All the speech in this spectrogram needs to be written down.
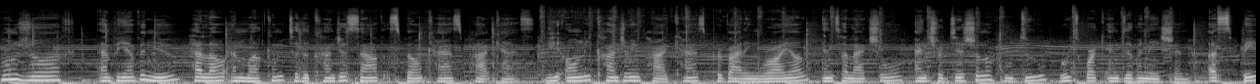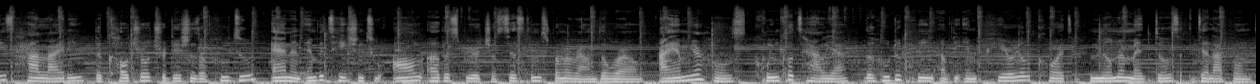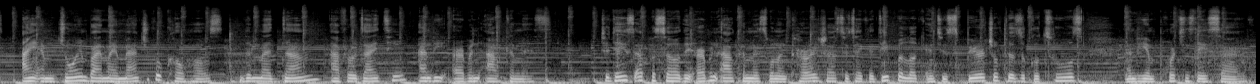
Bonjour and bienvenue. Hello and welcome to the Conjure South Spellcast podcast, the only conjuring podcast providing royal, intellectual, and traditional hoodoo, root work, and divination, a space highlighting the cultural traditions of hoodoo, and an invitation to all other spiritual systems from around the world. I am your host, Queen Cotalia, the hoodoo queen of the Imperial Court Milner Meadows de la Ponte. I am joined by my magical co-hosts, the Madame Aphrodite and the Urban Alchemist. Today's episode, The Urban Alchemist, will encourage us to take a deeper look into spiritual physical tools and the importance they serve.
